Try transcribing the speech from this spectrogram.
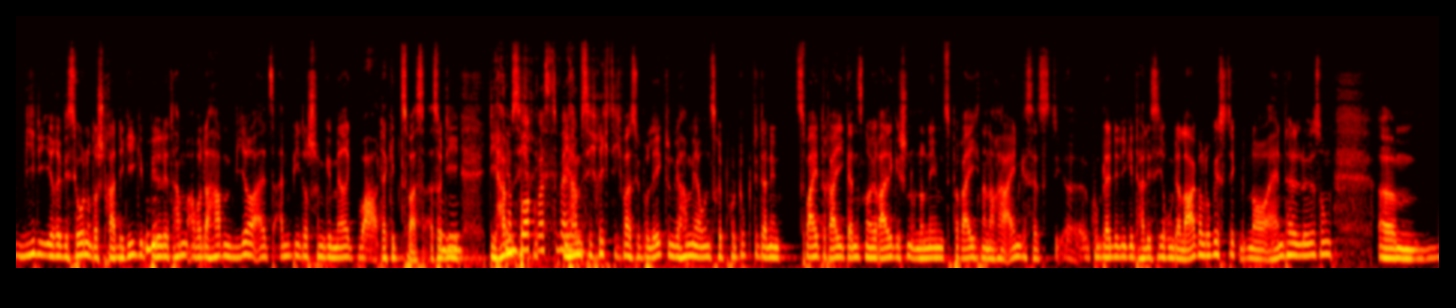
wie die ihre Vision oder Strategie gebildet mhm. haben, aber da haben wir als Anbieter schon gemerkt, wow, da gibt's was. Also mhm. die, die haben, haben sich, Bock, die haben sich richtig was überlegt und wir haben ja unsere Produkte dann in zwei, drei ganz neuralgischen Unternehmensbereichen dann nachher eingesetzt. Die, äh, komplette Digitalisierung der Lagerlogistik mit einer Handheld-Lösung, ähm,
